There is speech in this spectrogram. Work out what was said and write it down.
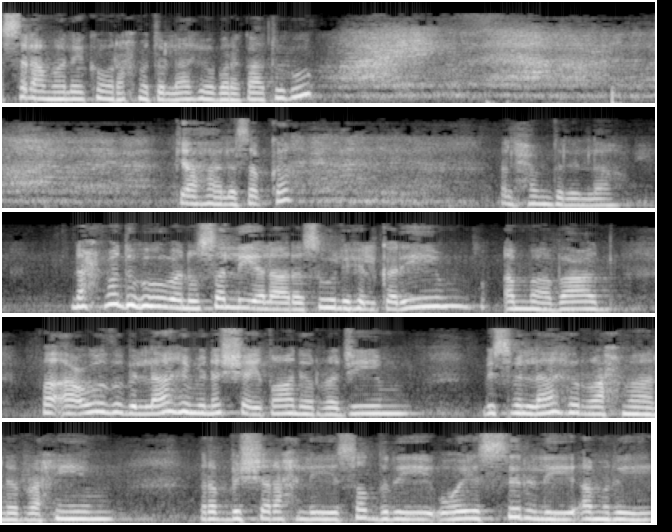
السلام علیکم و رحمۃ اللہ وبرکاتہ۔ کیا حال ہے سب کا؟ الحمد للہ نحمد ونسلی علی رسول کریم اما بعد، فاعوذ باللہ من الشیطان الرجیم، بسم اللہ الرحمن الرحیم۔ رب اشرح لی صدری ویسر لی امری،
